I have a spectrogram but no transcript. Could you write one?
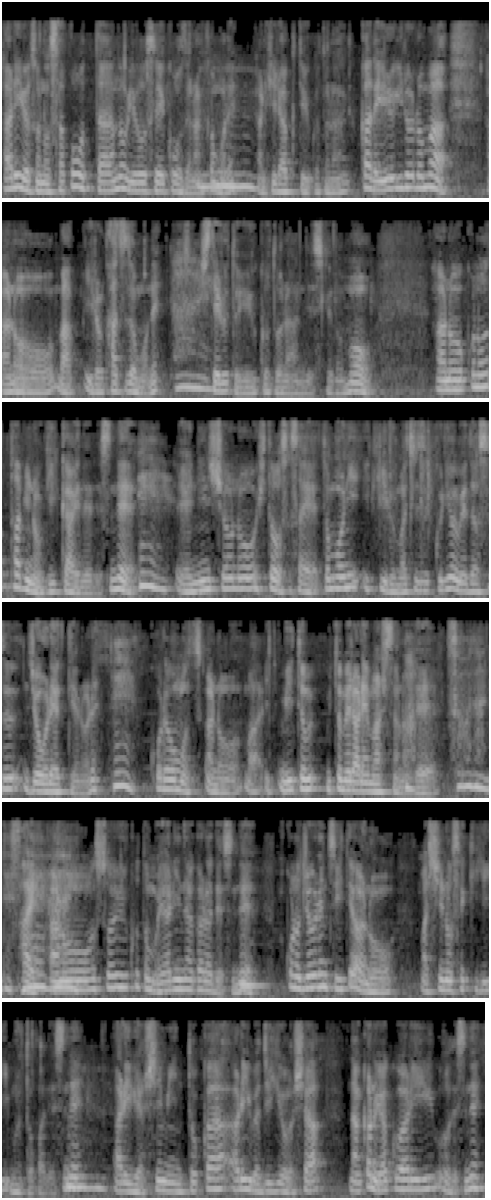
あるいはそのサポーターの養成講座なんかもね、うん、あの開くということなんかで、いろいろ、まああのまあ、いろいろ活動もね、はい、しているということなんですけども、あのこの度の議会でですね、ええ。認知症の人を支え、共に生きるまちづくりを目指す条例っていうのね、ええ、これをもあの、まあ、認められましたので、そうなんですね、はい、あのそういうこともやりながらですね、うん、この条例についてはあのまあ、市の責務とかですね、うん、あるいは市民とか、あるいは事業者なんかの役割をですね、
